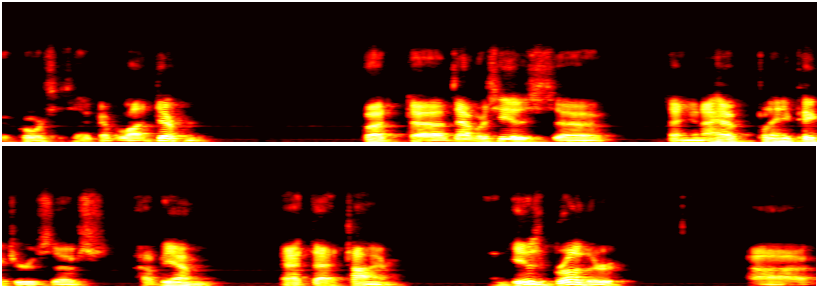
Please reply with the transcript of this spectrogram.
of course, it's a heck of a lot different. But uh, that was his uh, thing, and I have plenty of pictures of of him at that time. And his brother uh,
